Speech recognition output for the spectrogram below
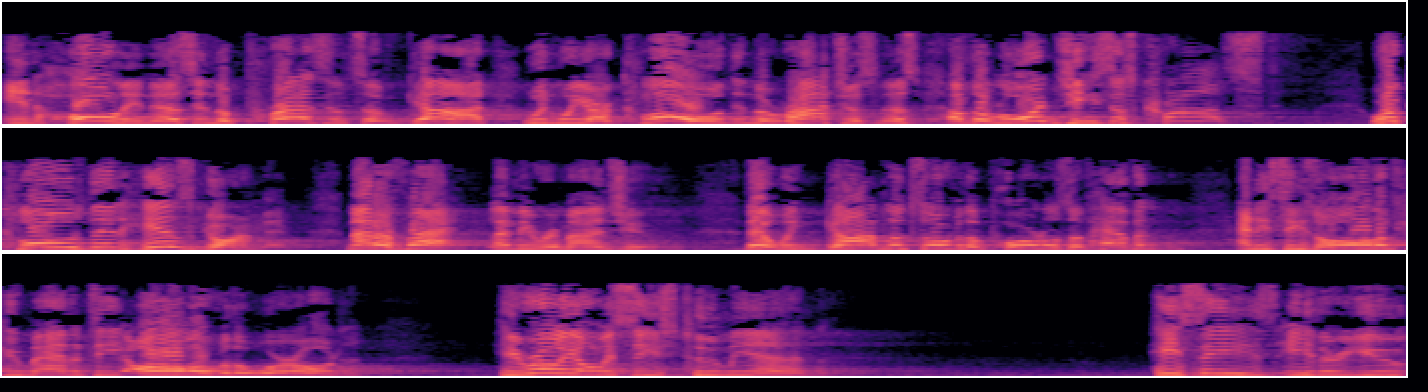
in holiness in the presence of God when we are clothed in the righteousness of the Lord Jesus Christ. We're clothed in His garment. Matter of fact, let me remind you that when God looks over the portals of heaven, and he sees all of humanity all over the world, he really only sees two men. He sees either you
